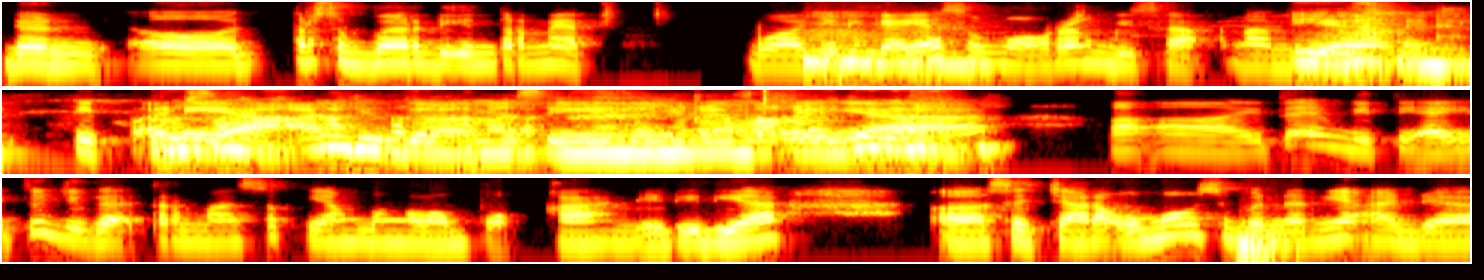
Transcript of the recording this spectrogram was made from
dan uh, tersebar di internet. Wah, hmm. jadi kayaknya semua orang bisa ngambil iya. tipe ini ya. juga masih banyak yang pakai juga. Ya Uh, itu MBTI itu juga termasuk yang mengelompokkan. Jadi dia uh, secara umum sebenarnya ada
